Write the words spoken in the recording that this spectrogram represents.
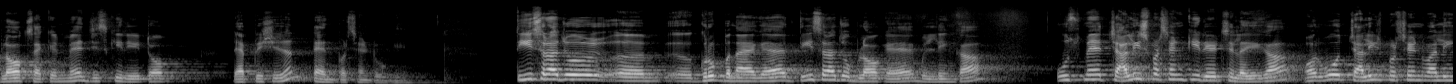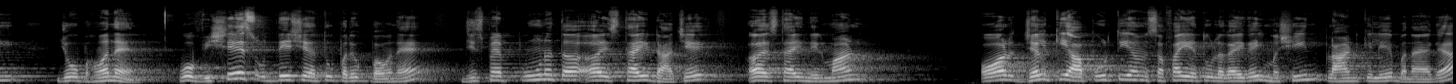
ब्लॉक सेकंड में, जिसकी rate of depreciation ten percent होगी। तीसरा जो ग्रुप बनाया गया है, तीसरा जो ब्लॉक है बिल्डिंग का, उसमें चालीस परसेंट की रेट से लगेगा और वो चालीस परसेंट वाली जो भवन है, वो विशेष उद्देश्य हेतु प्रयुक्त भवन है, जिसमें पूर्णतः अस्थायी ढांचे, अस्थायी निर्माण और जल की आपूर्ति एवं सफ़ाई हेतु लगाई गई मशीन प्लांट के लिए बनाया गया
